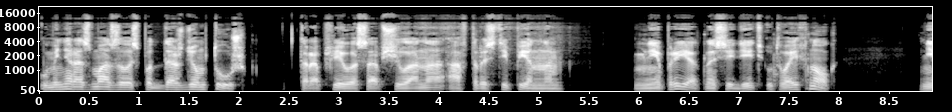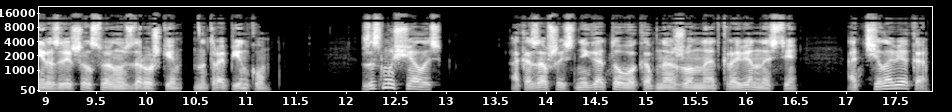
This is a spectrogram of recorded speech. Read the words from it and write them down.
«У меня размазалась под дождем тушь», — торопливо сообщила она авторостепенным. «Мне приятно сидеть у твоих ног». Не разрешил свернуть с дорожки на тропинку. Засмущалась, оказавшись не готова к обнаженной откровенности от человека,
